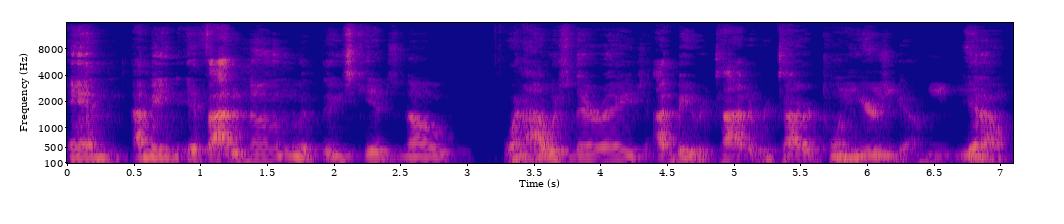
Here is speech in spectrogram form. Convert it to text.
and i mean if i'd have known what these kids know when i was their age i'd be retired retired 20 years ago Mhm. you know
